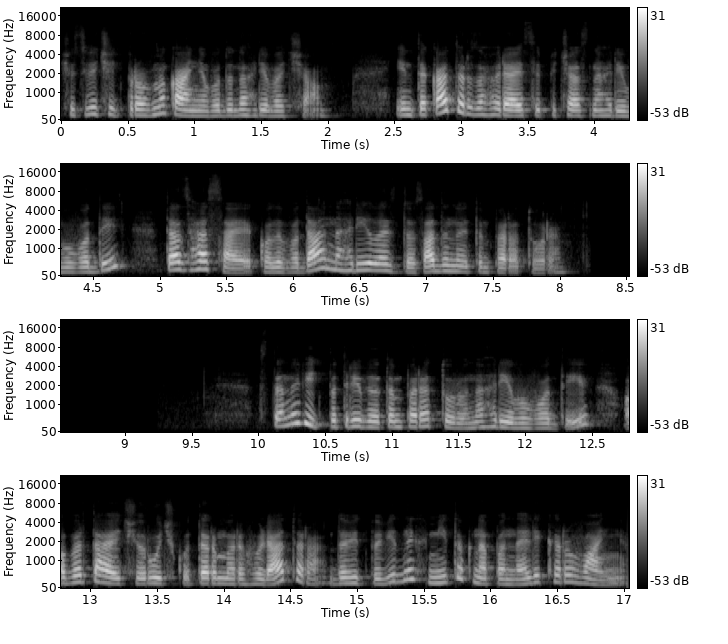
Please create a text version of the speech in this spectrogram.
що свідчить про вмикання водонагрівача. Індикатор загоряється під час нагріву води та згасає, коли вода нагрілась до заданої температури. Встановіть потрібну температуру нагріву води, обертаючи ручку терморегулятора до відповідних міток на панелі керування,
